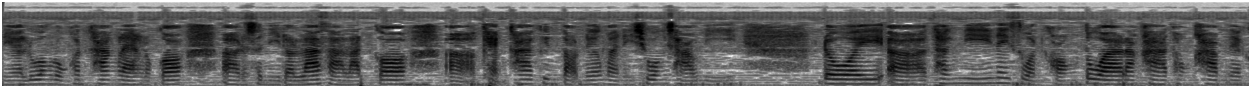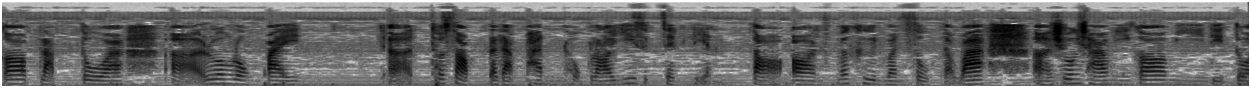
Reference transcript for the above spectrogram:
เนี่ยร่วงลงค่อนข้างแรง แล้วก็ดัชนีดอลลาร์สหรัฐก็แข็งค่าขึ้นต่อเนื่องมาในช่วงเช้านี้โดยทั้งนี้ในส่วนของตัวราคาทองคำเนี่ยก็ปรับตัวร่วงลงไปทดสอบระดับ 1,627 เหรียญ ต่อออนซ์เมื่อคืนวันศุกร์แต่ว่าช่วงเช้านี้ก็มีดีดตัว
